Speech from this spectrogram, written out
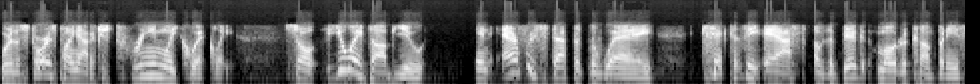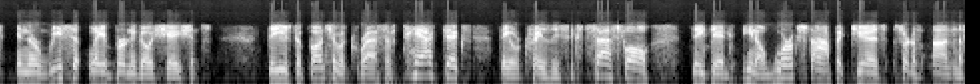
where the story is playing out extremely quickly. So the UAW, in every step of the way, kicked the ass of the big motor companies in their recent labor negotiations. They used a bunch of aggressive tactics. They were crazily successful. They did, you know, work stoppages sort of on the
